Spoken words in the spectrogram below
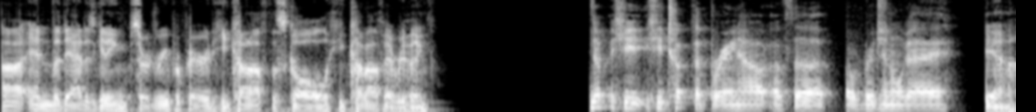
Uh, and the dad is getting surgery prepared. He cut off the skull. He cut off everything. Yep. He he took the brain out of the original guy. Yeah.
